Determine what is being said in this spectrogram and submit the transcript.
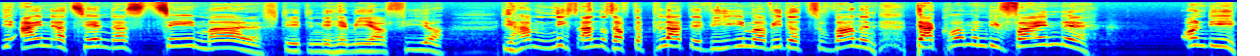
Die einen erzählen das zehnmal, steht in Nehemia 4 die haben nichts anderes auf der Platte, wie immer wieder zu warnen. Da kommen die Feinde und die,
